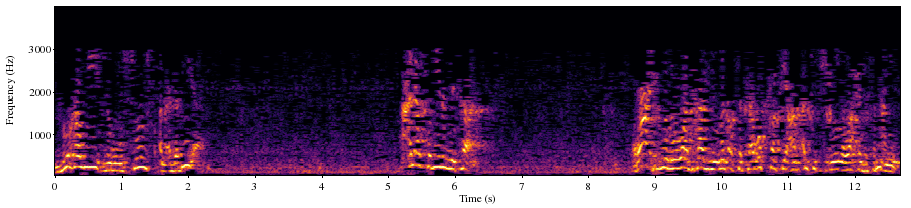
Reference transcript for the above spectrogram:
لغوي للنصوص الأدبية. على سبيل المثال واحد من رواد هذه المدرسة توفى في عام 1981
